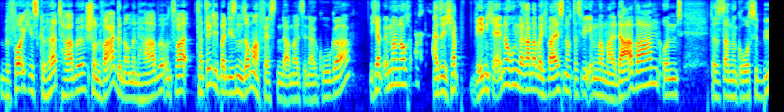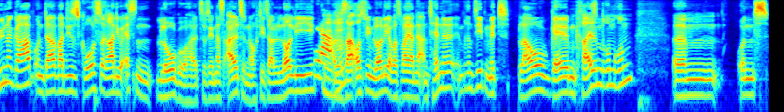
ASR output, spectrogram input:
bevor ich es gehört habe, schon wahrgenommen habe. Und zwar tatsächlich bei diesen Sommerfesten damals in der Gruga. Ich habe immer noch, also ich habe wenig Erinnerung daran, aber ich weiß noch, dass wir irgendwann mal da waren und dass es dann eine große Bühne gab und da war dieses große Radio Essen Logo halt zu sehen, das alte noch, dieser Lolly, Ja. also sah aus wie ein Lolly, aber es war ja eine Antenne im Prinzip mit blau-gelben Kreisen drumrum. Ähm, und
